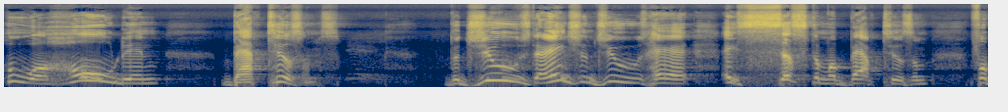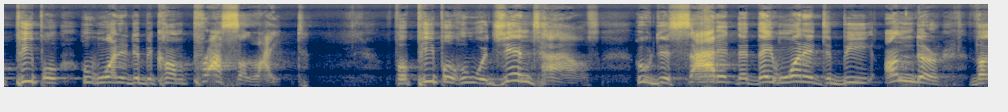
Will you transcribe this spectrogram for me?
who were holding baptisms. The Jews, the ancient Jews, had a system of baptism for people who wanted to become proselyte, for people who were Gentiles, who decided that they wanted to be under the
